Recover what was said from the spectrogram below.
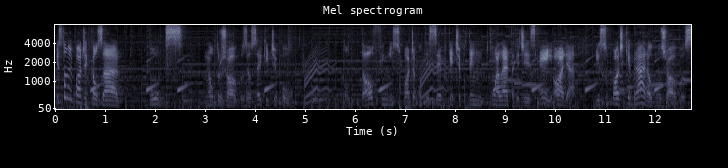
Isso também pode causar bugs em outros jogos. Eu sei que, tipo, Dolphin isso pode acontecer porque, tipo, tem um alerta que diz Ei, olha, isso pode quebrar alguns jogos.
